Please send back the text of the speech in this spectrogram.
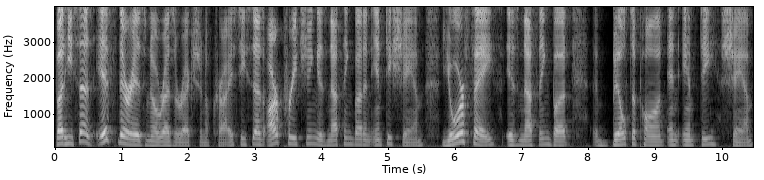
But he says, if there is no resurrection of Christ, he says, our preaching is nothing but an empty sham. Your faith is nothing but built upon an empty sham.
